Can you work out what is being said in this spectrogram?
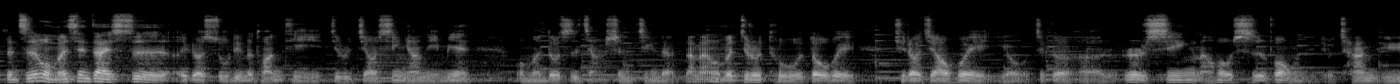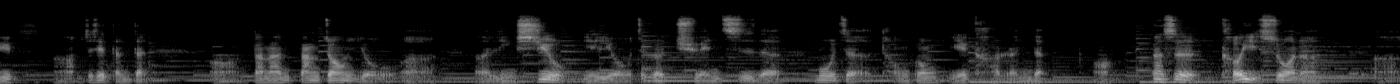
总之我们现在是一个属灵的团体，基督教信仰里面，我们都是讲圣经的。当然，我们基督徒都会去到教会，有这个呃热心，然后侍奉，有参与啊这些等等啊。当然当中有呃。呃，领袖也有这个全职的牧者同工，也可能的哦。但是可以说呢，啊，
